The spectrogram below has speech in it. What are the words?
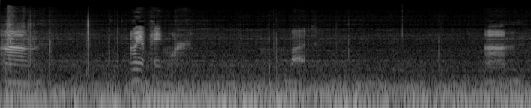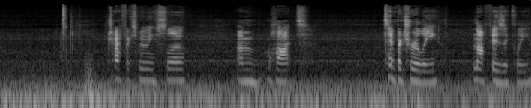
Um I'm gonna get paid more. But um traffic's moving slow. I'm hot. Temperaturally, not physically.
